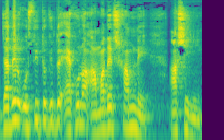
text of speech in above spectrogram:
যাদের অস্তিত্ব কিন্তু এখনও আমাদের সামনে আসেনি।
